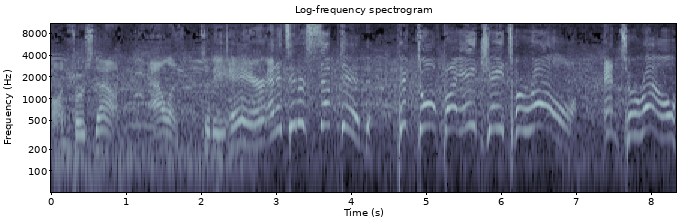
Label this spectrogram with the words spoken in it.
On first down, Allen to the air, and it's intercepted. Picked off by A.J. Terrell. And Terrell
